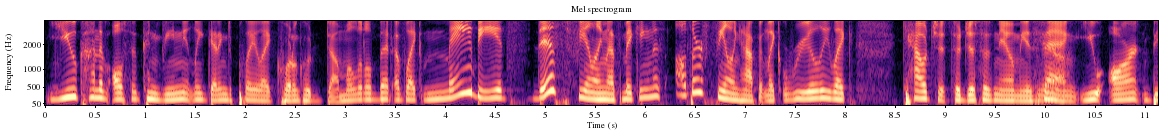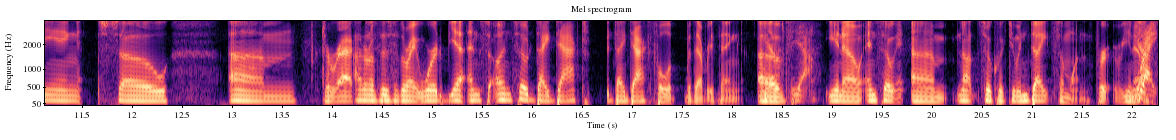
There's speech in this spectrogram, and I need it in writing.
you kind of also conveniently getting to play like quote unquote dumb a little bit of like maybe it's this feeling that's making this other feeling happen. Like really like couch it. So just as naomi is saying you aren't being so um Direct. i don't know if this is the right word yeah and so and so didact didactful with everything of Yeah. you know and so um not so quick to indict someone for you know Right.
